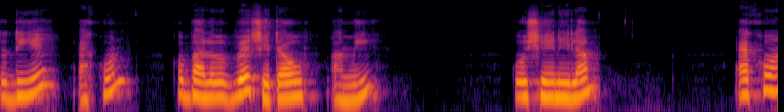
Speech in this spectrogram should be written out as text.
তো দিয়ে এখন খুব ভালোভাবে সেটাও আমি কষিয়ে নিলাম। এখন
